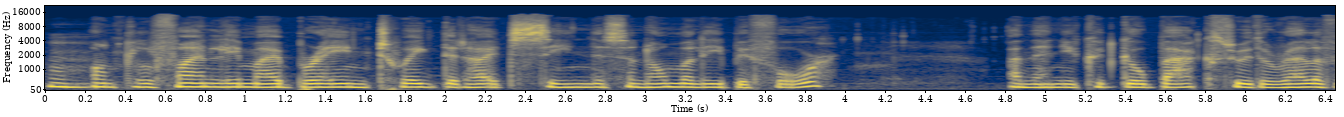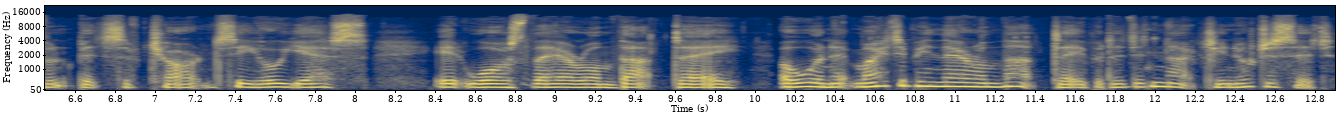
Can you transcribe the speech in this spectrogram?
hmm. until finally my brain twigged that I'd seen this anomaly before. And then you could go back through the relevant bits of chart and see, oh, yes, it was there on that day. Oh, and it might have been there on that day, but I didn't actually notice it.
